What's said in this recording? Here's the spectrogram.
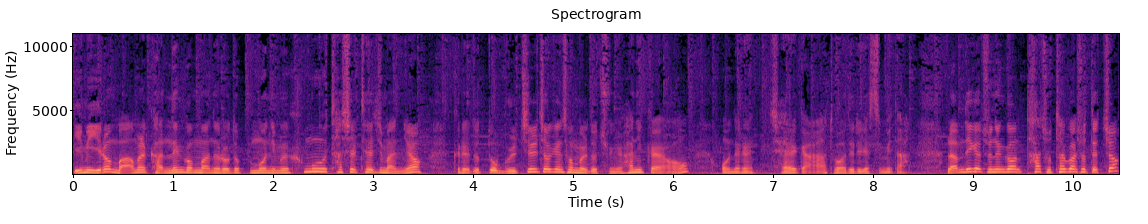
이미 이런 마음을 갖는 것만으로도 부모님은 흐뭇하실 테지만요. 그래도 또 물질적인 선물도 중요하니까요. 오늘은 제가 도와드리겠습니다. 람디가 주는 건 다 좋다고 하셨댔죠?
